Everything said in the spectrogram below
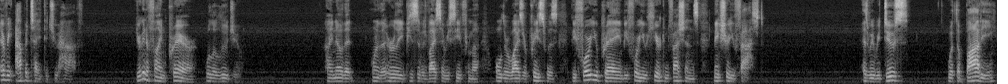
every appetite that you have, you're going to find prayer will elude you. I know that one of the early pieces of advice I received from a older, wiser priest was before you pray and before you hear confessions, make sure you fast. As we reduce what the body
